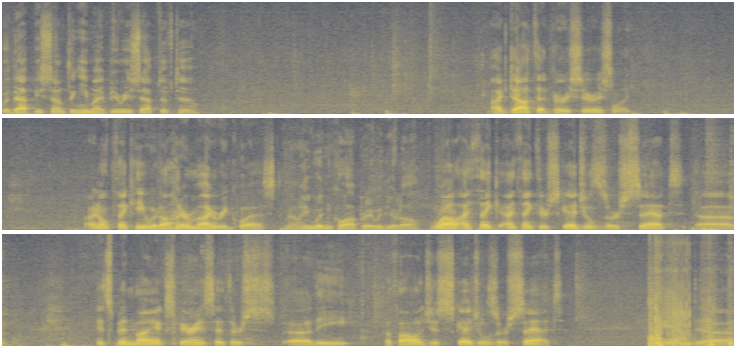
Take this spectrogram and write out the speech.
would that be something he might be receptive to? I doubt that very seriously. I don't think he would honor my request. No, he wouldn't cooperate with you at all? Well, I think, I think their schedules are set. It's been my experience that there's, uh, the pathologist's schedules are set. And uh,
